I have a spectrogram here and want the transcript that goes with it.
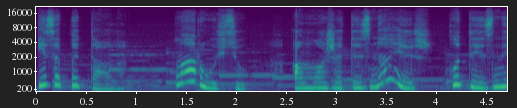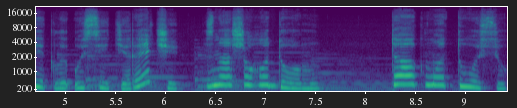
і запитала Марусю, а може, ти знаєш, куди зникли усі ті речі з нашого дому? Так, матусю,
